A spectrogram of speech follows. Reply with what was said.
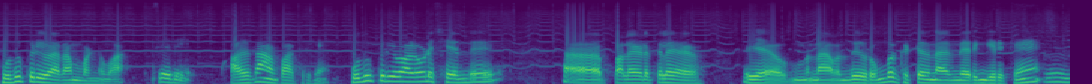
புது பிரிவாக தான் பண்ணுவாள் சரி. அதுதான் நான் பார்த்துருக்கேன். புது பிரிவாளோடு சேர்ந்து பல இடத்துல நான் வந்து ரொம்ப கிட்ட நான் நெருங்கியிருக்கேன். ம்.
